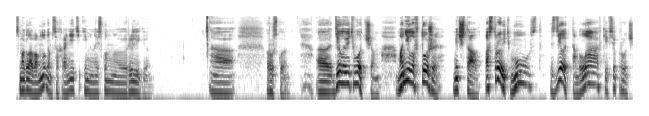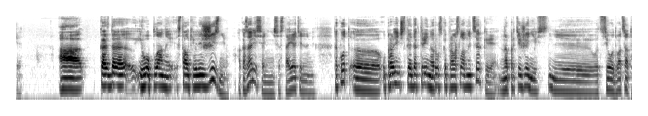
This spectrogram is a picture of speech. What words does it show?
смогла во многом сохранить именно исконную религию э, русскую. Э, дело ведь вот в чем. Манилов тоже мечтал построить мост, сделать там лавки и все прочее. А когда его планы сталкивались с жизнью, оказались они несостоятельными. Так вот, э, управленческая доктрина Русской Православной Церкви на протяжении э, всего 20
